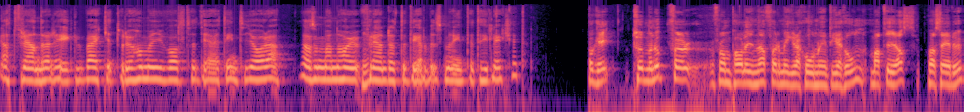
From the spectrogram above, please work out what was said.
att förändra regelverket och det har man ju valt tidigare att inte göra. Alltså man har ju mm. förändrat det delvis men inte tillräckligt. Okej, tummen upp för, från Paulina för migration och integration. Mattias, vad säger du?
